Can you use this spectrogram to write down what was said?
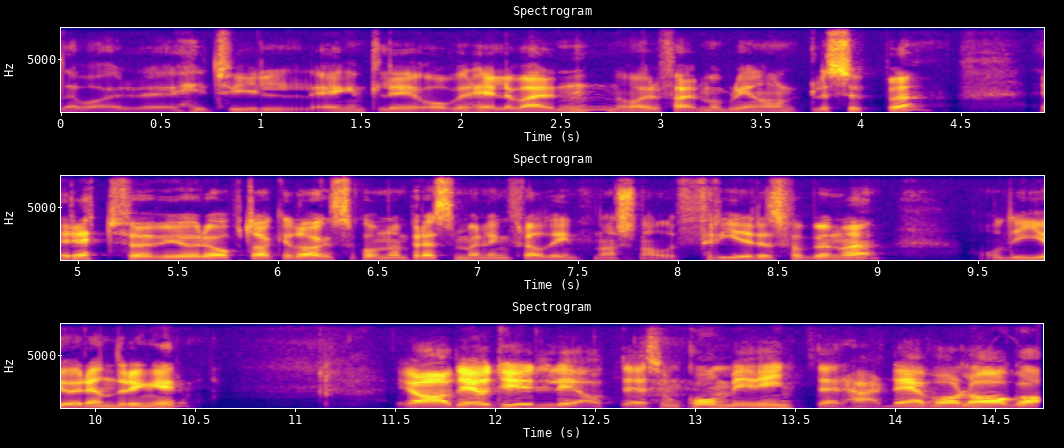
det var i tvil egentlig over hele verden. Det var i ferd med å bli en ordentlig suppe. Rett før vi gjorde opptak i dag, så kom det en pressemelding fra Det internasjonale friidrettsforbundet, og de gjør endringer. Ja, det er jo tydelig at det som kom i vinter her, det var laga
